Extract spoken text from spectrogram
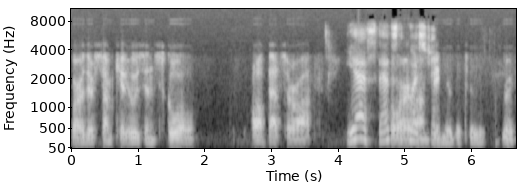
or there's some kid who's in school, all bets are off. Yes, that's for, the question. Um, being able to, right.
